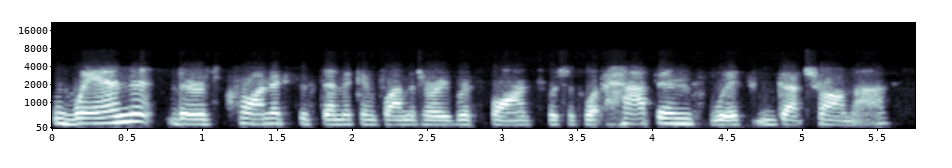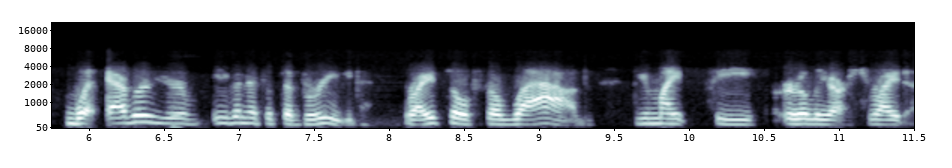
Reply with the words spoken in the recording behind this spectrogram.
When there's chronic systemic inflammatory response, which is what happens with gut trauma, whatever you're, even if it's a breed, right? So if it's a lab, you might see early arthritis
